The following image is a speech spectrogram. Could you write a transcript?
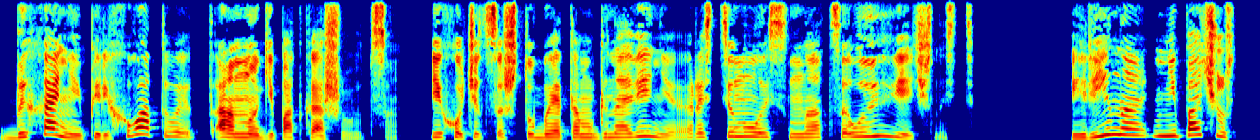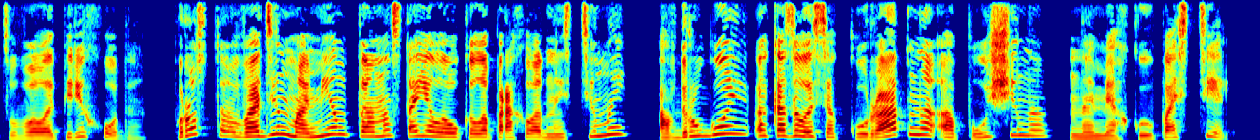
дыхание перехватывает, а ноги подкашиваются? и хочется, чтобы это мгновение растянулось на целую вечность. Ирина не почувствовала перехода. Просто в один момент она стояла около прохладной стены, а в другой оказалась аккуратно опущена на мягкую постель.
